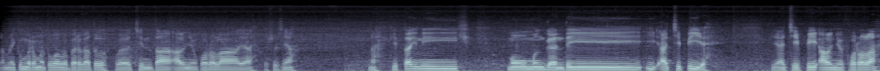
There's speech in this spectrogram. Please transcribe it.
Assalamualaikum warahmatullahi wabarakatuh. Pecinta All New Corolla ya khususnya. Nah kita ini mau mengganti IACP ya. IACP All New Corolla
